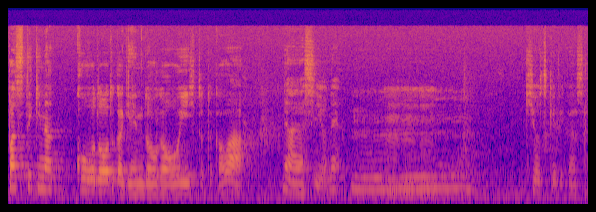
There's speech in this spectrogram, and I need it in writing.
発的な行動とか言動が多い人とかはね怪しいよね。気をつけてください。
